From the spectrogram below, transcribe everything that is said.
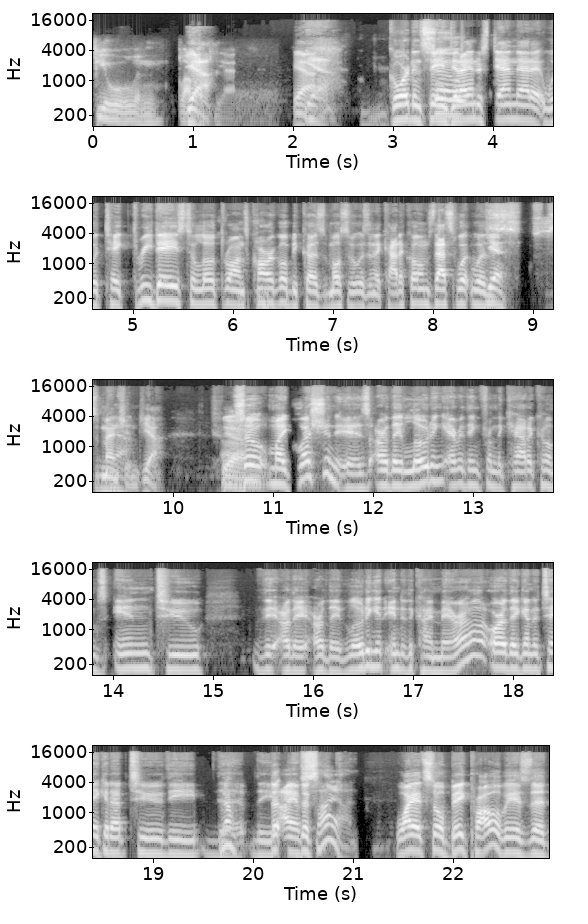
fuel and blah Yeah. blah. blah. Yeah. Yeah. Gordon saying, did I understand that it would take three days to load Thrawn's hmm. cargo because most of it was in the catacombs? That's what was Yes. mentioned. Yeah. Yeah. So my question is: Are they loading everything from the catacombs into the? Are they are they loading it into the Chimera, or are they going to take it up to the the, No, the, the- Eye of the- Sion? Why it's so big probably is that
